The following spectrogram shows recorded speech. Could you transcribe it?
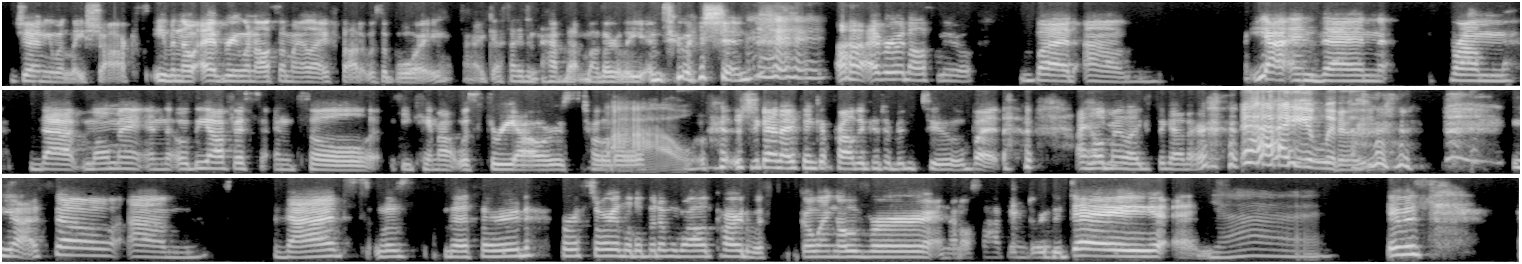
genuinely shocked even though everyone else in my life thought it was a boy. I guess i didn't have that motherly intuition. Uh, everyone else knew. But um yeah and then from that moment in the OB office until he came out was three hours total. Wow. Which again, I think it probably could have been two, but I held my legs together. Literally. yeah. So um that was the third birth story, a little bit of a wild card with going over and then also happening during the day. And yeah. It was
